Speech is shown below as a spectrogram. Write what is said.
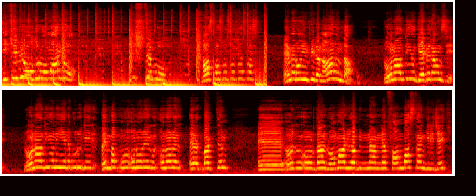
2-1 oldu Romario. İşte bu. Bas bas bas bas bas bas. Hemen oyun planı anında. Ronaldinho Geberanzi. Ronaldinho'nun yerine bunu geri Mbappe onu oraya onu oraya evet baktım. Ee, orada oradan Romario bilmem ne Van Basten girecek.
